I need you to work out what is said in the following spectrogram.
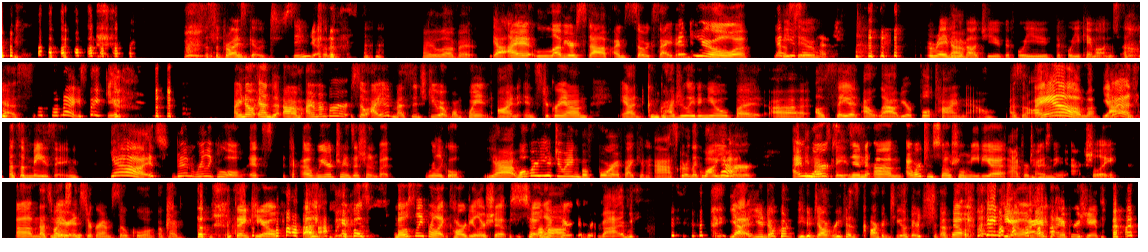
a surprise goat. See? Yeah. Sort of. I love it. Yeah, I love your stuff. I'm so excited. Thank you. Yeah, Thank me you so too. much. We were raving Yeah. about you before you before you came on. So. Yes. That's so nice. Thank you. I know. And um, I remember so I had messaged you at one point on Instagram and congratulating you, but uh I'll say it out loud. You're full time now as an author. I am. Yeah, Yes. that's amazing. Yeah, it's been really cool. It's a weird transition, but really cool. Yeah. What were you doing before, if I can ask, or like while you Yeah. were? I worked space. in um I worked in social media advertising actually. Um That's why your Instagram's so cool. Okay. Thank you. Uh, it was mostly for like car dealerships, so Uh-huh. like very different vibe. yeah, you don't you don't read as car dealership. No, thank you. I, I appreciate that.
